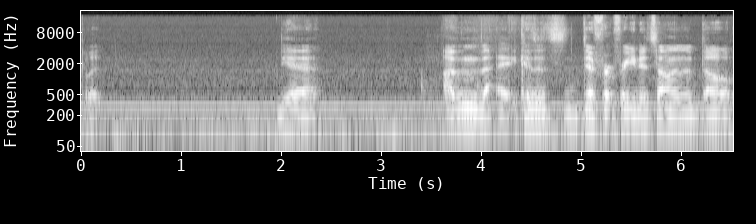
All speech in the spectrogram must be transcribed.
But yeah. Other than that, because it's different for you to tell an adult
